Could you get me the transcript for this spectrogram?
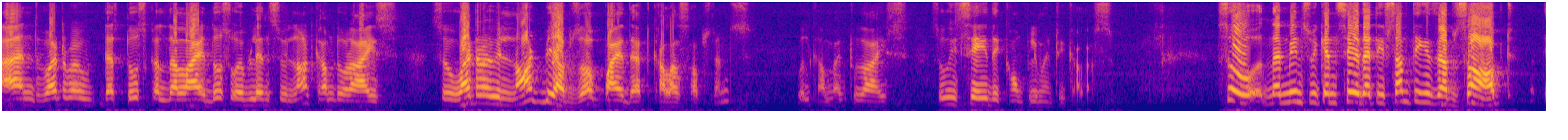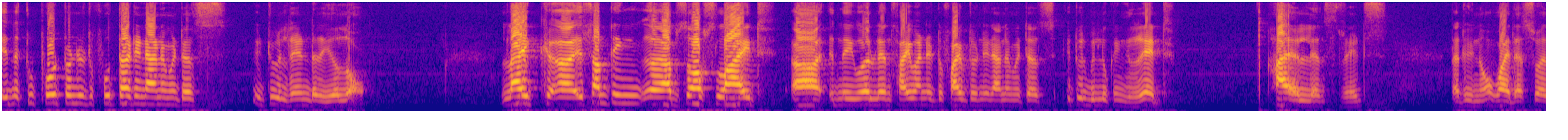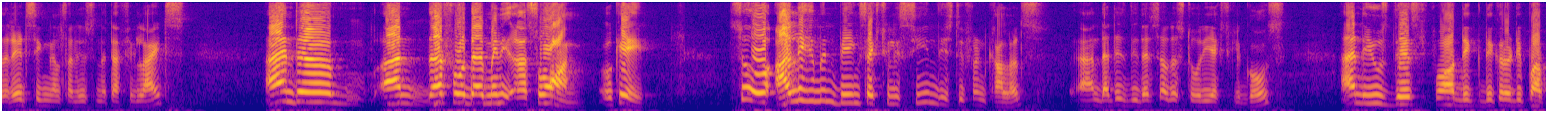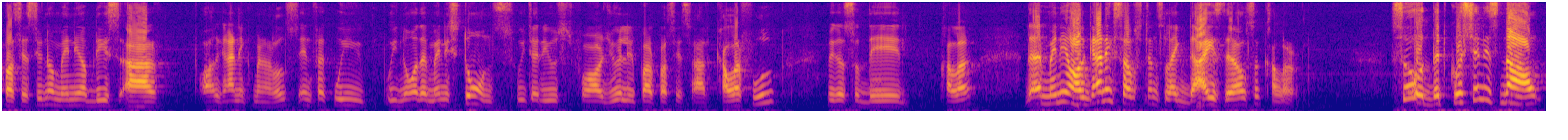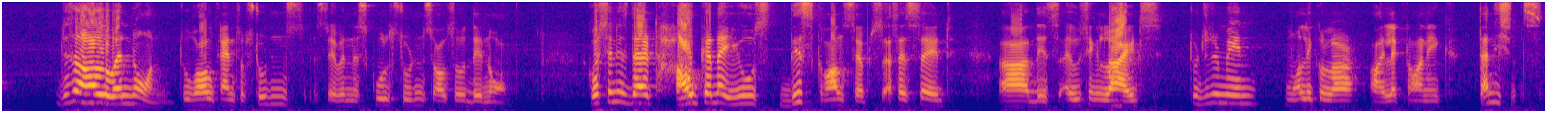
and whatever that those color light those wavelengths will not come to our eyes. So, whatever will not be absorbed by that color substance will come back to the eyes. So, we say the complementary colors. So, that means we can say that if something is absorbed in the 420 to 430 nanometers it will render yellow. Like uh, if something uh, absorbs light uh, in the wavelength 500 to 520 nanometers it will be looking red. Higher length reds that we know why that is why the red signals are used in the traffic lights. And uh, and therefore there are many uh, so on okay. So early human beings actually seen these different colors and that is the that's how the story actually goes. And use this for de decorative purposes. You know many of these are organic minerals. In fact we we know that many stones which are used for jewelry purposes are colorful because of the color. There are many organic substances like dyes they are also colored. So that question is now these are all well known to all kinds of students even the school students also they know. Question is that how can I use these concepts as I said uh, this using lights to determine molecular or electronic transitions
